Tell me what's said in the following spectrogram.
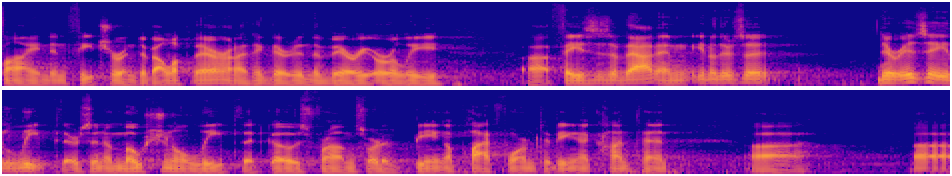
find and feature and develop there. And I think they're in the very early uh, phases of that. And you know, there's a there is a leap. There's an emotional leap that goes from sort of being a platform to being a content uh, uh,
